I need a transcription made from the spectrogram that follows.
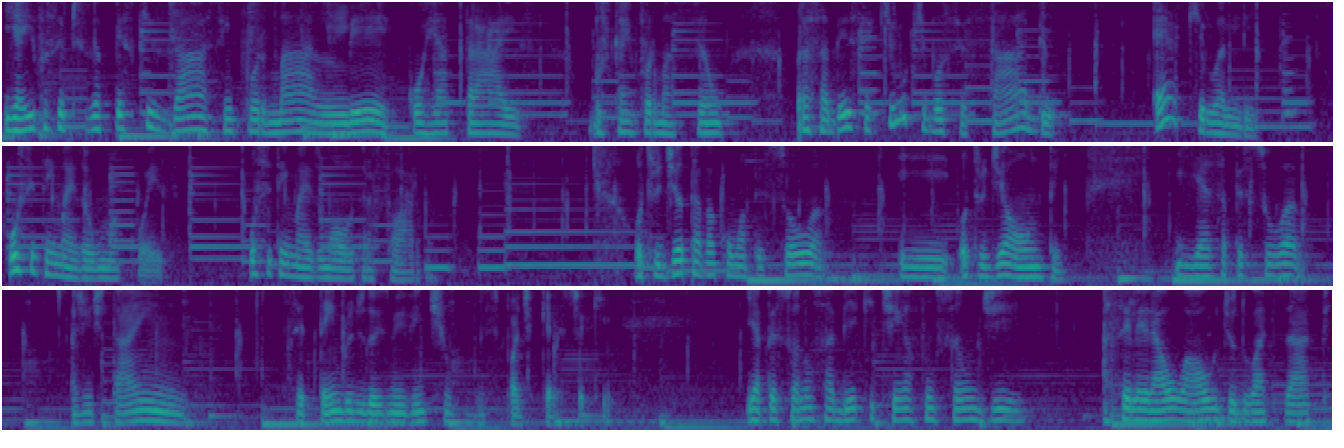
E aí você precisa pesquisar, se informar, ler, correr atrás, buscar informação para saber se aquilo que você sabe é aquilo ali ou se tem mais alguma coisa, ou se tem mais uma outra forma. Outro dia eu tava com uma pessoa e outro dia ontem, e essa pessoa a gente tá em setembro de 2021 nesse podcast aqui. E a pessoa não sabia que tinha a função de acelerar o áudio do WhatsApp.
